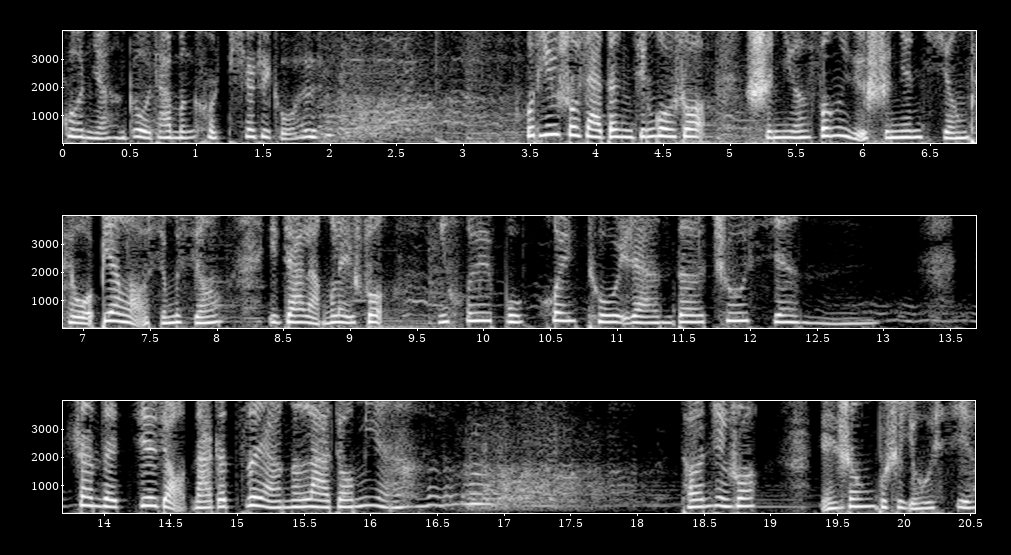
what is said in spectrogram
过年给我家门口贴这个，我。菩提树下等你经过，说：“十年风雨十年情，陪我变老行不行？”一家两个泪说。你会不会突然的出现？站在街角拿着孜然跟辣椒面。陶文静说：“人生不是游戏，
